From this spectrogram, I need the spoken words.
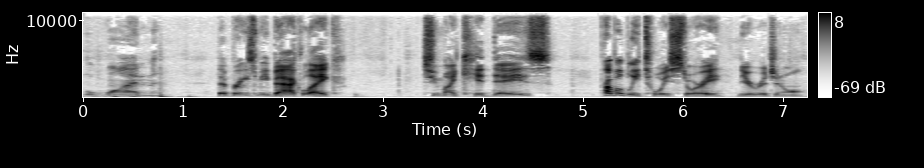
one that brings me back like to my kid days, probably Toy Story, the original.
